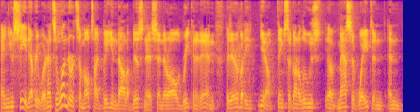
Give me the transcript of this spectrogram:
and you see it everywhere. And it's a wonder it's a multi-billion-dollar business, and they're all reeking it in because everybody, you know, thinks they're going to lose uh, massive weight and and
